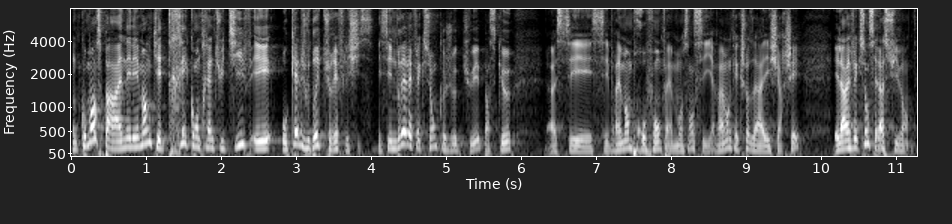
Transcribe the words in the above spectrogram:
on commence par un élément qui est très contre-intuitif et auquel je voudrais que tu réfléchisses. Et c'est une vraie réflexion que je veux que tu aies parce que euh, c'est vraiment profond. Enfin, à mon sens, il y a vraiment quelque chose à aller chercher. Et la réflexion, c'est la suivante.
